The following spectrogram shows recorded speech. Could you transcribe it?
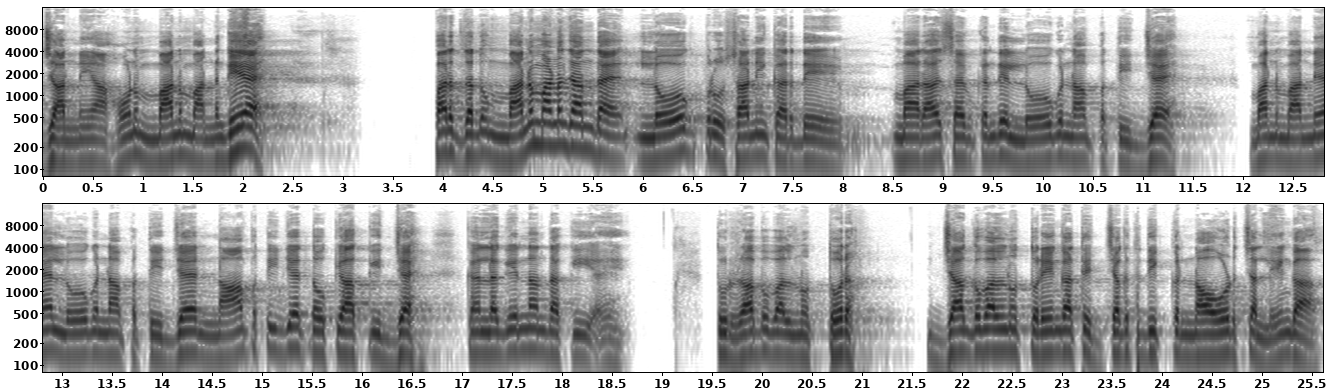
ਜਾਣਿਆ। ਹੁਣ ਮਨ ਮੰਨ ਗਿਆ। ਪਰ ਜਦੋਂ ਮਨ ਮੰਨ ਜਾਂਦਾ ਹੈ, ਲੋਕ ਭਰੋਸਾ ਨਹੀਂ ਕਰਦੇ। ਮਹਾਰਾਜ ਸਾਹਿਬ ਕਹਿੰਦੇ ਲੋਗ ਨਾ ਪਤੀਜੈ ਮਨ ਮਾਨਿਆ ਲੋਗ ਨਾ ਪਤੀਜੈ ਨਾ ਪਤੀਜੈ ਤੋ ਕਿਆ ਕੀਜੈ? ਕਹਿਣ ਲੱਗੇ, ਇਹਨਾਂ ਦਾ ਕੀ ਹੈ ਤੂੰ ਰੱਬ ਵੱਲ ਨੂੰ ਤੁਰ, ਜੱਗ ਵੱਲ ਨੂੰ ਤੁਰੇਗਾ ਤੇ ਜਗਤ ਦੀ ਕਨੌੜ ਝੱਲੇਗਾ।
